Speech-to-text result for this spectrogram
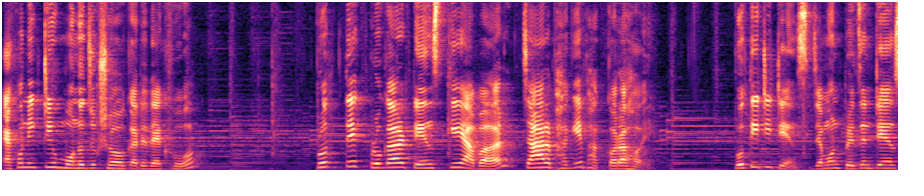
এখন একটি মনোযোগ সহকারে দেখো, প্রত্যেক প্রকার টেন্সকে আবার চার ভাগে ভাগ করা হয়। প্রতিটি টেন্স যেমন present tense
